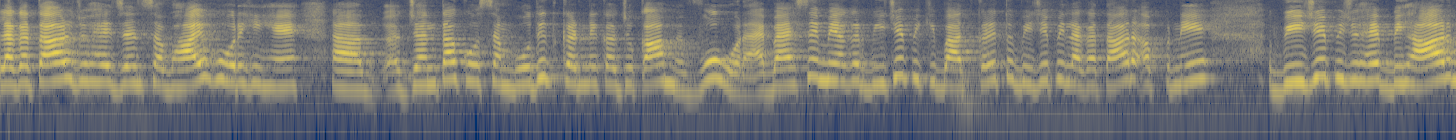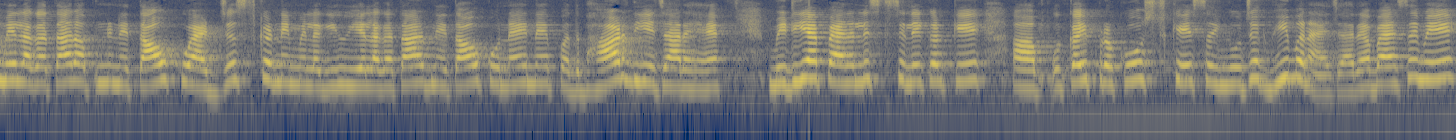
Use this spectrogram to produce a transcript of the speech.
लगातार जो है जनसभाएँ हो रही हैं जनता को संबोधित करने का जो काम है वो हो रहा है। वैसे में अगर बीजेपी की बात करें तो बीजेपी लगातार अपने बीजेपी जो है बिहार में लगातार अपने नेताओं को एडजस्ट करने में लगी हुई है। लगातार नेताओं को नए नए पदभार दिए जा रहे हैं। मीडिया पैनलिस्ट से लेकर के आ, कई प्रकोष्ठ के संयोजक भी बनाए जा रहे हैं। अब ऐसे में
